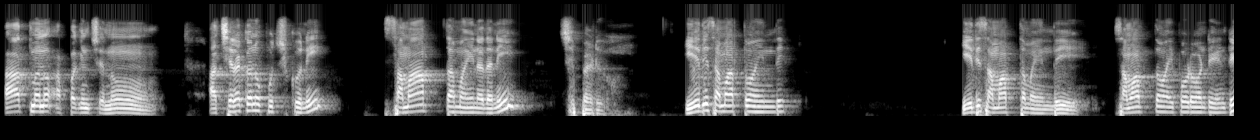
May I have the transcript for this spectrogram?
ఆత్మను అప్పగించెను. ఆ చిరకను పుచ్చుకొని సమాప్తమైనదని చెప్పాడు. ఏది సమాప్తమైంది? ఏది సమాప్తమైంది? సమాప్తం అయిపోవడం అంటే ఏంటి?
